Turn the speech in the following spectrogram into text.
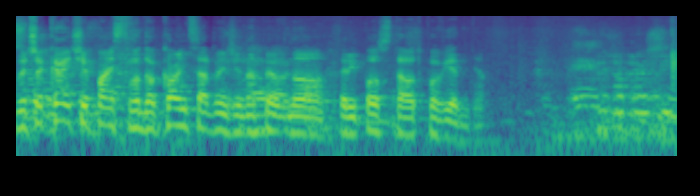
wyczekajcie państwo do końca, będzie na pewno riposta odpowiednia. E, Poprosimy.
